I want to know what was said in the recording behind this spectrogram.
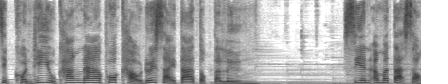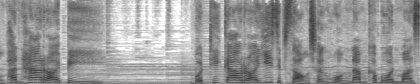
20 คนที่อยู่ข้างหน้าพวกเขาด้วยสายตาตกตะลึง เซียนอมตะ 2,500 ปี บทที่ 922 เฉิงหวงนำขบวนมอนส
